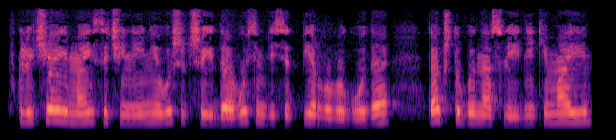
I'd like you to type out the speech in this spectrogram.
включая и мои сочинения, вышедшие до 81 года, так чтобы наследники мои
